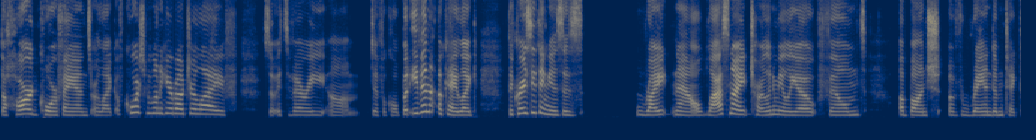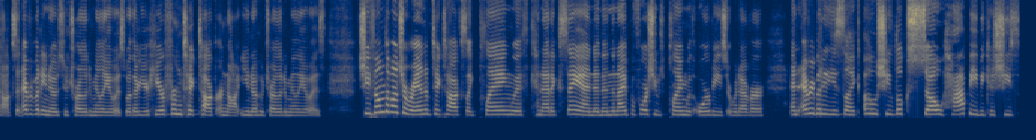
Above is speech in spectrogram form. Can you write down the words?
the hardcore fans are like, "Of course we want to hear about your life." So it's very um difficult. But even okay, like the crazy thing is is right now, last night Charli D'Amelio filmed a bunch of random TikToks, and everybody knows who Charli D'Amelio is. Whether you're here from TikTok or not, you know who Charli D'Amelio is. She filmed a bunch of random TikToks, like playing with kinetic sand, and then the night before she was playing with Orbeez or whatever. And everybody's like, "Oh, she looks so happy because she's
